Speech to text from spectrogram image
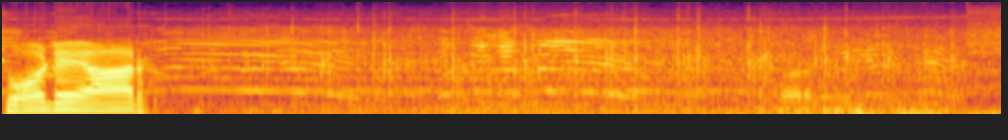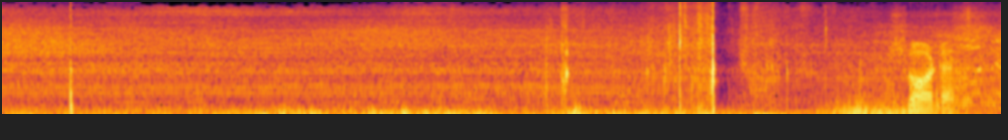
शॉट है यार। शॉट है।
